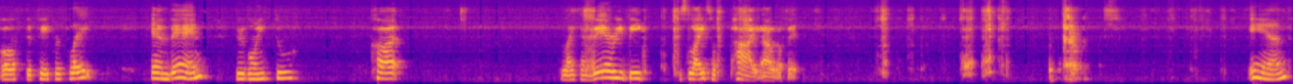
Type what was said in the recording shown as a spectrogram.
of the paper plate and then you're going to cut like a very big slice of pie out of it. And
